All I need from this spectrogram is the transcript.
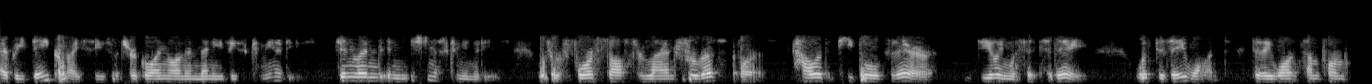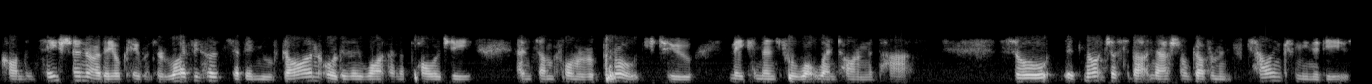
everyday crises, which are going on in many of these communities. Finland indigenous communities, which were forced off their land for reservoirs. How are the people there dealing with it today? What do they want? Do they want some form of compensation? Are they okay with their livelihoods? Have they moved on? Or do they want an apology and some form of approach to make amends for what went on in the past? So it's not just about national governments telling communities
